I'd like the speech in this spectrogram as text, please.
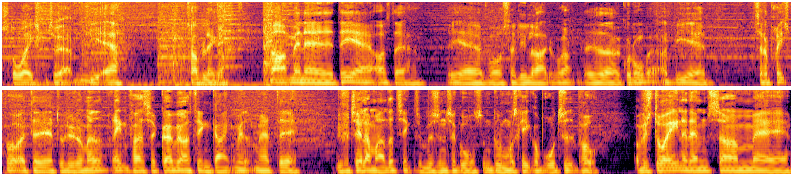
store eksportører. Mm. De er toplækre. Nå, men øh, det er også der. Det er vores lille radioprogram, der hedder Godova, og vi øh, sætter pris på, at øh, du lytter med. Rent faktisk så gør vi også det en gang imellem, at øh, vi fortæller om andre ting, som vi synes er gode, som du måske kunne bruge tid på. Og hvis du er en af dem, som øh,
